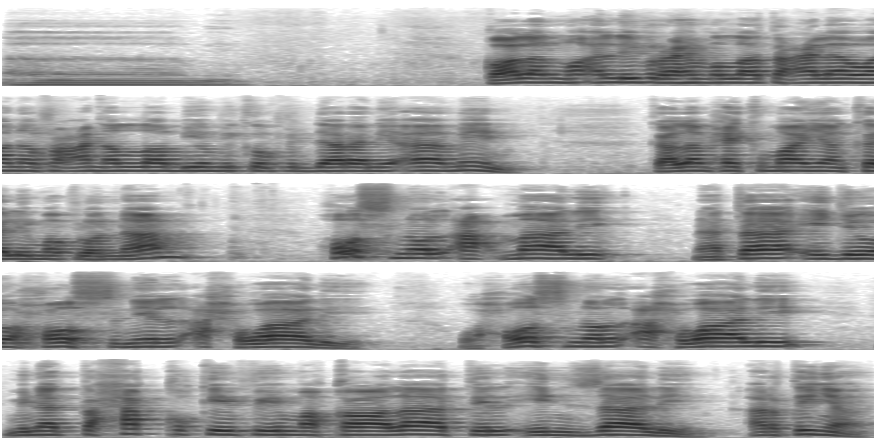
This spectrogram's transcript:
Amin. Qala al-muallif rahimallahu taala wa nafa'ana Allah bi umikum fid amin. Kalam hikmah yang ke-56 husnul a'mali nataiju husnil ahwali wa husnul ahwali min at-tahaqquqi fi maqalatil inzali. Artinya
